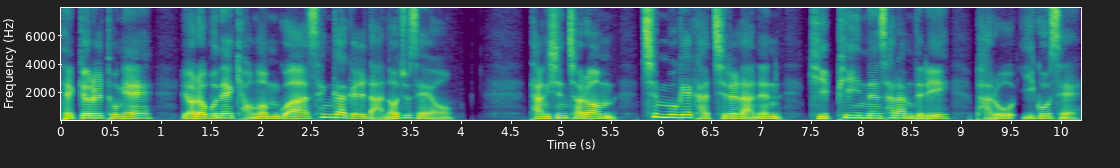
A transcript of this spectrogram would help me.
댓글을 통해 여러분의 경험과 생각을 나눠주세요. 당신처럼 침묵의 가치를 아는 깊이 있는 사람들이 바로 이곳에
